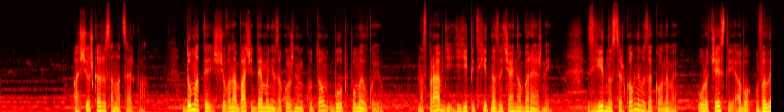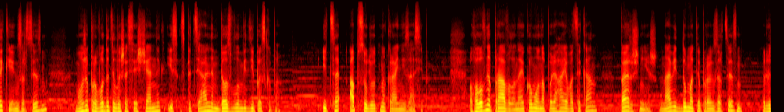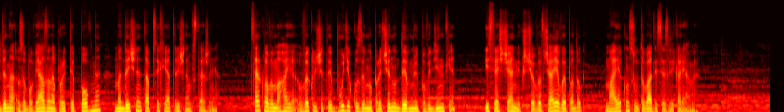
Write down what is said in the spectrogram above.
А що ж каже сама церква? Думати, що вона бачить демонів за кожним кутом, було б помилкою. Насправді, її підхід надзвичайно обережний. Згідно з церковними законами, урочистий або великий екзорцизм може проводити лише священник із спеціальним дозволом від єпископа. І це абсолютно крайній засіб. Головне правило, на якому наполягає Ватикан, перш ніж навіть думати про екзорцизм, людина зобов'язана пройти повне медичне та психіатричне обстеження. Церква вимагає виключити будь-яку земну причину дивної поведінки, і священник, що вивчає випадок, має консультуватися з лікарями.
